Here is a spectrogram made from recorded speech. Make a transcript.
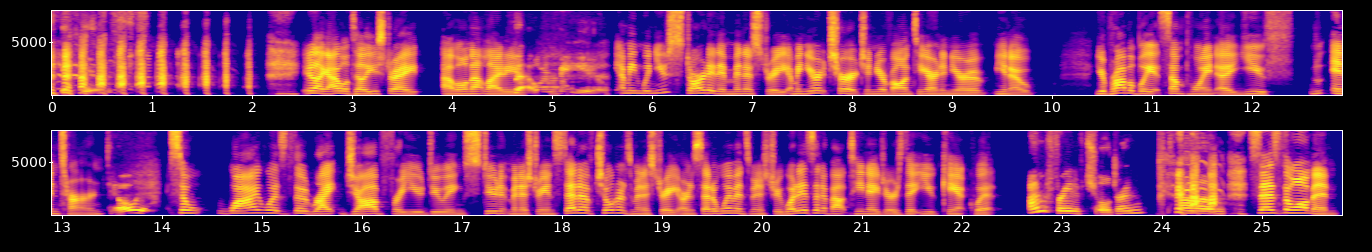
it is. You're like, I will tell you straight. I will not lie to you. that would be you. I mean, when you started in ministry, I mean, you're at church and you're volunteering and you're, you know, you're probably at some point a youth intern. Oh, yeah. So, why was the right job for you doing student ministry instead of children's ministry or instead of women's ministry? What is it about teenagers that you can't quit? I'm afraid of children. Um, Says the woman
